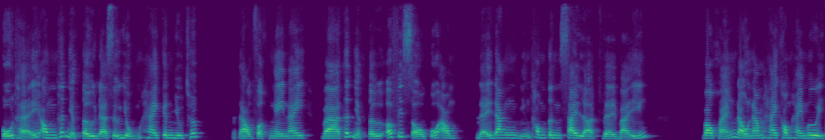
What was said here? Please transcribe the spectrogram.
Cụ thể, ông Thích Nhật Từ đã sử dụng hai kênh YouTube Đạo Phật ngày nay và Thích Nhật Từ Official của ông để đăng những thông tin sai lệch về bà Yến. Vào khoảng đầu năm 2020,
